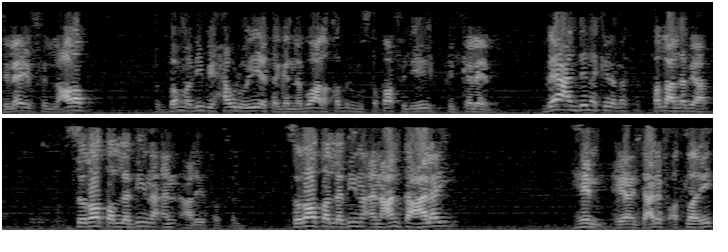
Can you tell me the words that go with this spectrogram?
تلاقي في العرب الضمة دي بيحاولوا إيه؟ يتجنبوها على قدر المستطاع في الإيه؟ في الكلام. زي عندنا كده مثلا. صلى على النبي عليه صراط الذين أن عليه الصلاة والسلام. صراط الذين أنعمت عليهم هي أنت عارف أصلا إيه؟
